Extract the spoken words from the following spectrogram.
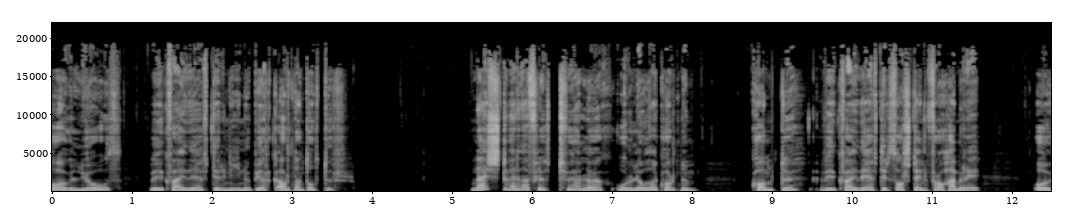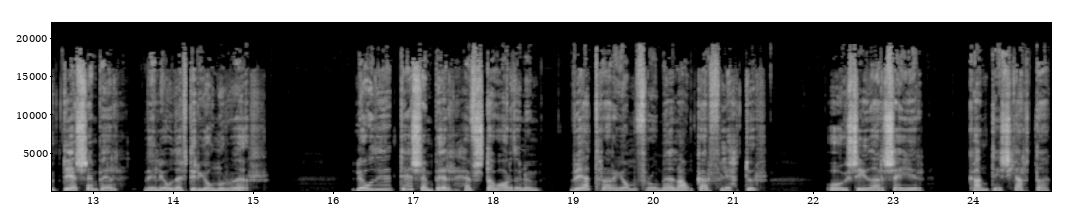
og Ljóð við kvæði eftir Nínu Björk Árnandóttur. Næst verða flutt tvö lög úr ljóðakornum, Komdu við kvæði eftir Þorstein frá Hamri og Desember við ljóð eftir Jónur Vör. Ljóðið Desember hefst á orðunum Vetrar jómfrú með langar fléttur og síðar segir Kandís hjarta,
